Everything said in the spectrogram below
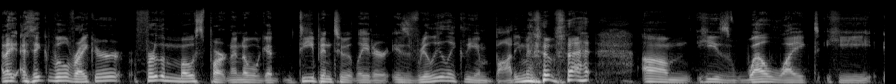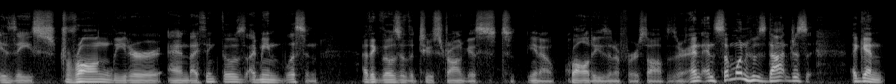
and I, I think Will Riker, for the most part, and I know we'll get deep into it later, is really like the embodiment of that. Um, he's well liked. He is a strong leader, and I think those. I mean, listen. I think those are the two strongest, you know, qualities in a first officer, and and someone who's not just again,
